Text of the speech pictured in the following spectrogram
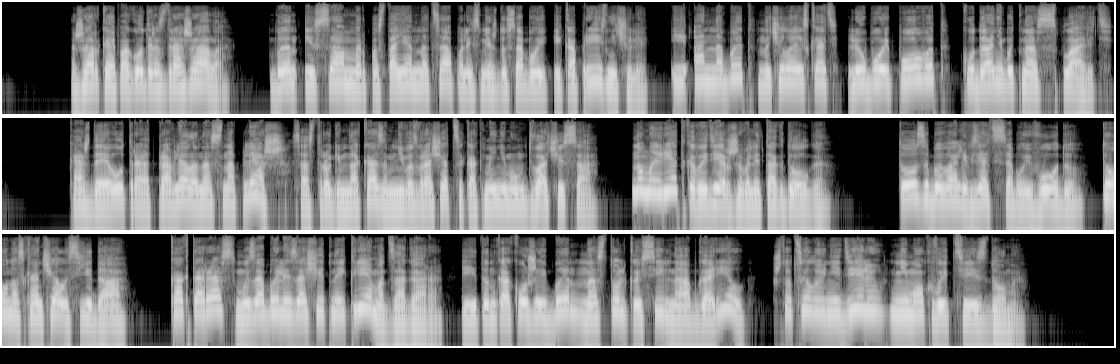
Жаркая погода раздражала. Бен и Саммер постоянно цапались между собой и капризничали, и Анна Бет начала искать любой повод куда-нибудь нас сплавить. Каждое утро отправляла нас на пляж со строгим наказом не возвращаться как минимум два часа. Но мы редко выдерживали так долго. То забывали взять с собой воду, то у нас кончалась еда. Как-то раз мы забыли защитный крем от загара, и тонкокожий Бен настолько сильно обгорел, что целую неделю не мог выйти из дома.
